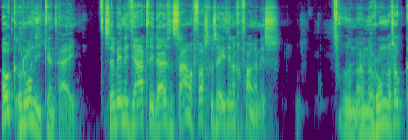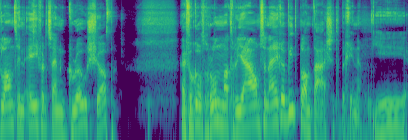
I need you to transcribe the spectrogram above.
Ook Ronnie kent hij. Ze hebben in het jaar 2000 samen vastgezeten in een gevangenis. En, en Ron was ook klant in Evert zijn grow shop. Hij verkocht Ron materiaal om zijn eigen wietplantage te beginnen. Yeah.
